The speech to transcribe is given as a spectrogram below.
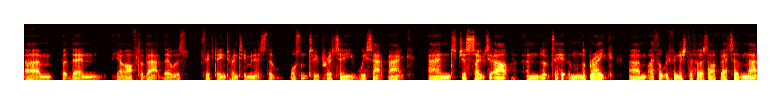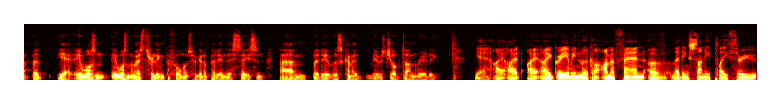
Um, but then you know after that there was 15, 20 minutes that wasn't too pretty. We sat back and just soaked it up and looked to hit them on the break. Um, I thought we finished the first half better than that, but yeah, it wasn't it wasn't the most thrilling performance we're going to put in this season. Um, but it was kind of it was job done really. Yeah, I, I, I agree. I mean, look, I'm a fan of letting Sonny play through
